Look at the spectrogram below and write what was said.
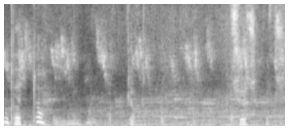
왜 또? 치워주겠지.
